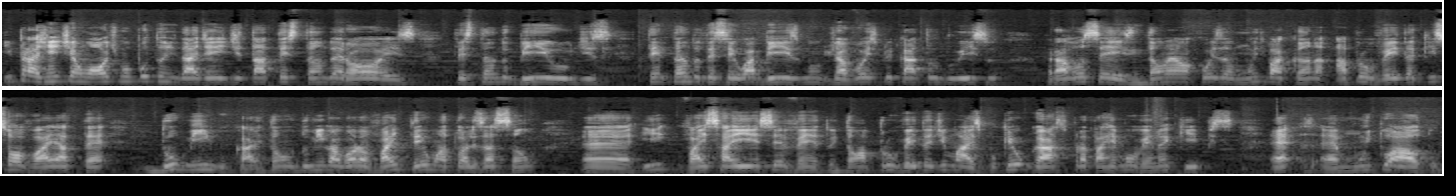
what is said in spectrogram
E pra gente é uma ótima oportunidade aí de estar tá testando heróis, testando builds, tentando descer o abismo. Já vou explicar tudo isso para vocês. Então é uma coisa muito bacana. Aproveita que só vai até domingo, cara. Então domingo agora vai ter uma atualização é, e vai sair esse evento. Então aproveita demais, porque o gasto para estar tá removendo equipes é, é muito alto.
